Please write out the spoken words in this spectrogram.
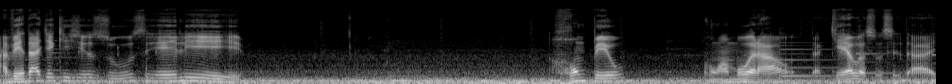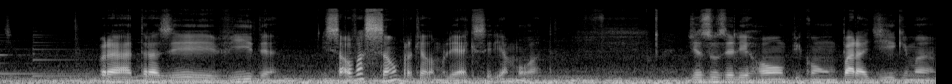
A verdade é que Jesus, ele rompeu com a moral daquela sociedade para trazer vida e salvação para aquela mulher que seria morta. Jesus ele rompe com um paradigma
